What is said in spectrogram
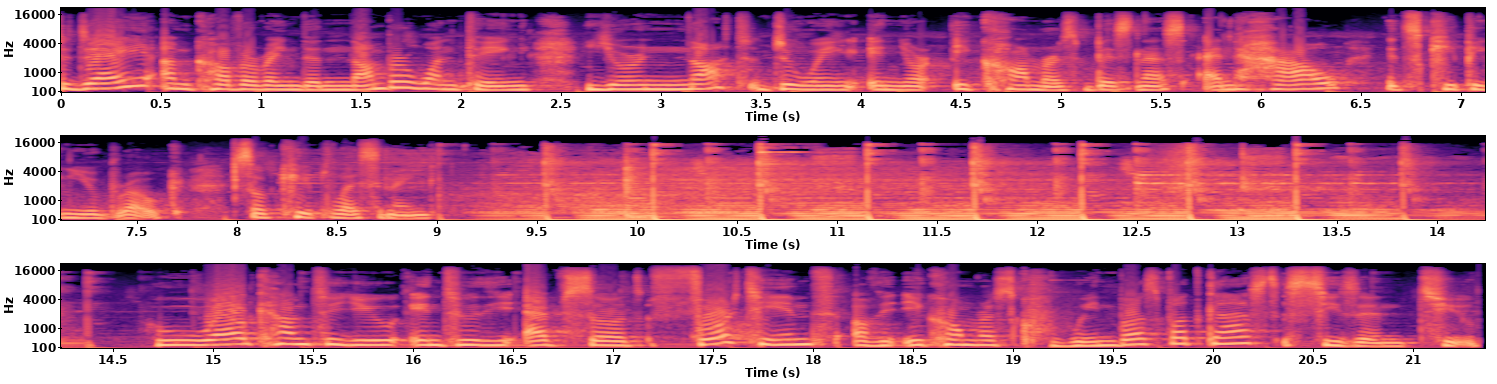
Today, I'm covering the number one thing you're not doing in your e commerce business and how it's keeping you broke. So keep listening. Welcome to you into the episode 14th of the e-commerce Queen Boss podcast, season 2.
